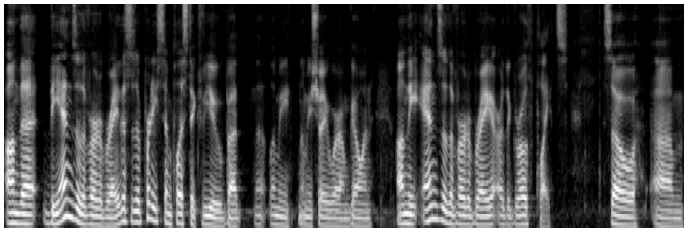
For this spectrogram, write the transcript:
on the, the ends of the vertebrae, this is a pretty simplistic view, but uh, let, me, let me show you where I'm going. On the ends of the vertebrae are the growth plates. So um,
